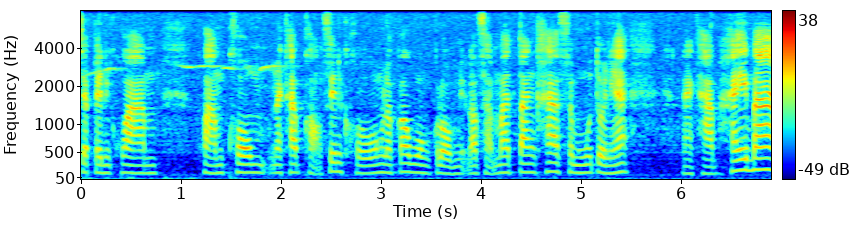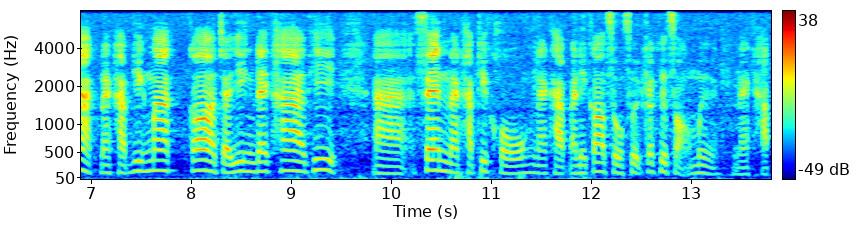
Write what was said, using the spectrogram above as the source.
จะเป็นความความคมนะครับของเส้นโค้งแล้วก็วงกลมเนี่ยเราสามารถตั้งค่าสมูทตัวนี้นะครับให้มากนะครับยิ่งมากก็จะยิ่งได้ค่าที่เส้นนะครับที่โค้งนะครับ อันนี้ก็สูงสุดก็คือ 20,000นะครับ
